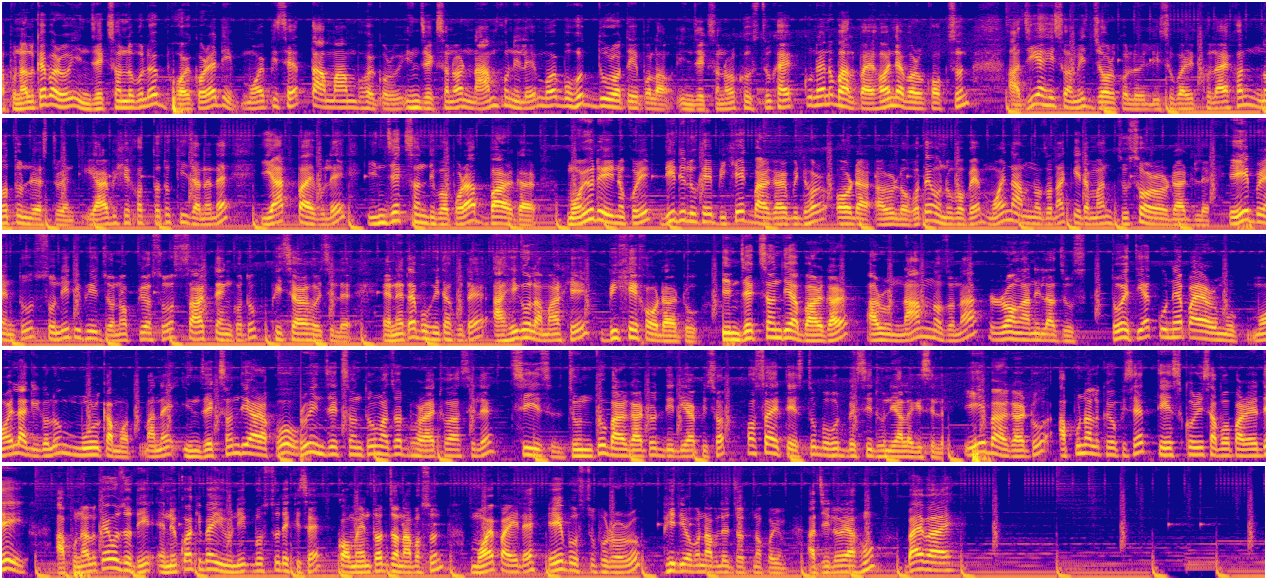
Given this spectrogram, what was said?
আপোনালোকে বাৰু ইনজেকশ্যন ল'বলৈ ভয় কৰে নি? মই পিছে তামাম ভয় কৰোঁ। ইনজেকশ্যনৰ নাম শুনিলে মই বহুত দূৰতেই পলাওঁ। ইনজেকশ্যনৰ খোজটো খাই কোনেনো ভালো পায়, হয় নাই বাৰু? কওকচোন। আজি আহিছোঁ আমি জৰকলৈ। লিচুবাৰীত খোলা এখন নতুন ৰেষ্টুৰেণ্ট ইয়াৰ বিশেষত্বটো কি জানেনে? ইয়াত পায় বোলে ইনজেকশ্যন দিব পৰা বাৰ্গাৰ। ময়ো দেৰি নকৰি দি দিলোঁ সেই বিশেষ বাৰ্গাৰবিধৰ অৰ্ডাৰ আৰু লগতে অনুভৱে মই নাম নজনা কেইটামান জুচৰ অৰ্ডাৰ দিলে। এই ব্ৰেণ্ডটো ছনী টিভিৰ জনপ্ৰিয় শ্ব' শ্বাৰ্ক টেংকতো ফিচাৰ হৈছিলে। এনেতে বহি থাকোঁতে আহি গ'ল আমাৰ সেই বিশেষ অৰ্ডাৰটো। ইনজেকশ্যন দিয়া বাৰ্গাৰ আৰু নাম নজনা ৰঙা নীলা জুচ। তো এতিয়া কোনে পায় আৰু মোক? মই লাগি গ'লোঁ মোৰ কামত মানে ইনজেকশ্যন দিয়াৰ আকৌ। আৰু ইনজেকশ্যনটোৰ মাজত ভৰাই থোৱা আছিলে চীজ যোনটো বাৰ্গাৰটোত দি দিয়াৰ পিছত সঁচাই টেষ্টটো বহুত বেছি ধুনীয়া লাগিছিলে। এই বাৰ্গাৰটো আপোনালোকেও পিছে টেষ্ট কৰি চাব পাৰে দেই। আপোনালোকেও যদি এনেকুৱা কিবা ইউনিক বস্তু দেখিছে কমেণ্টত জনাবচোন। মই পাৰিলে এই বস্তুবোৰৰো ভিডিঅ' বনাবলৈ যত্ন কৰিম। আজিলৈ আহোঁ। Bye bye.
